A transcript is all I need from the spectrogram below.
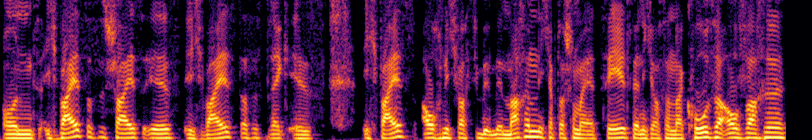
Und ich weiß, dass es scheiße ist. Ich weiß, dass es Dreck ist. Ich weiß auch nicht, was die mit mir machen. Ich habe das schon mal erzählt, wenn ich aus einer Narkose aufwache,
